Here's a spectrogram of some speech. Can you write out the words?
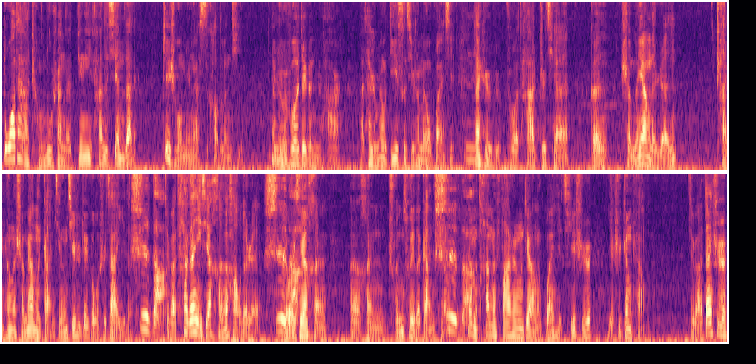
多大程度上的定义他的现在，这是我们应该思考的问题。那比如说这个女孩儿啊，她有没有第一次其实没有关系，但是比如说她之前跟什么样的人产生了什么样的感情，其实这个我是在意的。是的对，吧？她跟一些很好的人，是的有一些很呃很纯粹的感情，是的那么他们发生了这样的关系，其实也是正常的，对吧？但是，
